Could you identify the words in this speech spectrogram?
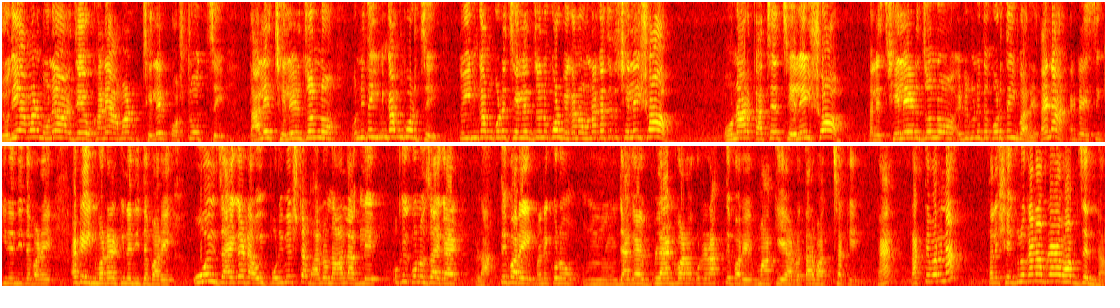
যদি আমার মনে হয় যে ওখানে আমার ছেলের কষ্ট হচ্ছে, তাহলে ছেলের জন্য উনি তো ইনকাম করছে। তো ইনকাম করে ছেলের জন্য করবে, কারণ ওনার কাছে তো ছেলেই সব। ওনার কাছে ছেলেই সব। তাহলে ছেলের জন্য এটুকুনি তো করতেই পারে, তাই না? একটা এসি কিনে দিতে পারে, একটা ইনভার্টার কিনে দিতে পারে। ওই জায়গাটা, ওই পরিবেশটা ভালো না লাগলে ওকে কোনো জায়গায় রাখতে পারে মানে কোনো জায়গায় ফ্ল্যাট ভাড়া করে রাখতে পারে মাকে আর তার বাচ্চাকে হ্যাঁ? রাখতে পারে না? তাহলে সেগুলো কেন আপনারা ভাবছেন না?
